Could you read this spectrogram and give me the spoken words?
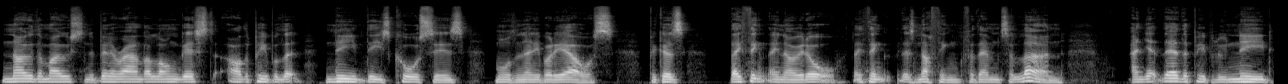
know the most and have been around the longest are the people that need these courses more than anybody else because they think they know it all. They think there's nothing for them to learn and yet they're the people who need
